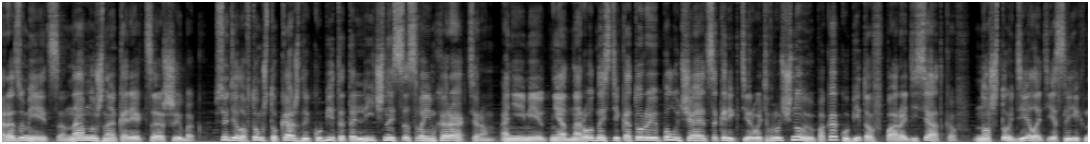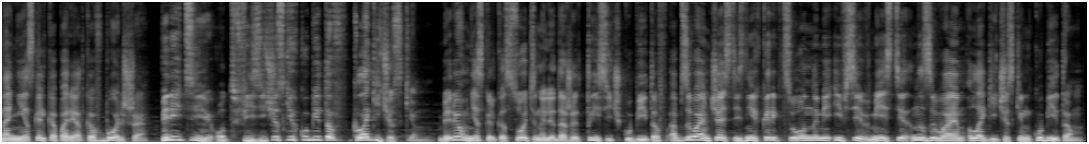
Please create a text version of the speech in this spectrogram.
Разумеется, нам нужна коррекция ошибок. Все дело в том, что каждый кубит это личность со своим характером. Они имеют неоднородности, которые получается корректировать вручную, пока кубитов пара десятков. Но что делать, если их на несколько порядков больше? Перейти от физических кубитов к логическим. Берем несколько сотен или даже тысяч кубитов, обзываем часть из них коррекционными и все вместе называем логическим кубитом.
